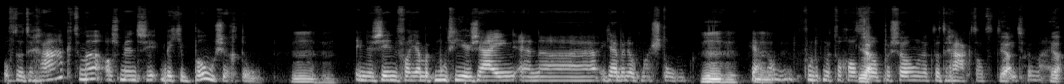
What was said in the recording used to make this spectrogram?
Of dat raakt me als mensen een beetje bozig doen. Mhm. In de zin van, ja, maar ik moet hier zijn en eh, jij bent ook maar stom. Mhm. Ja, Mhm. dan voel ik me toch altijd Ja. wel persoonlijk. Dat raakt altijd wel iets bij mij. ja,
